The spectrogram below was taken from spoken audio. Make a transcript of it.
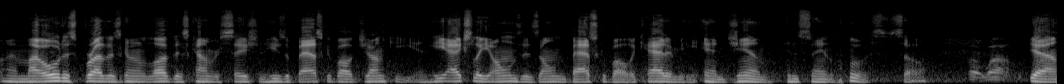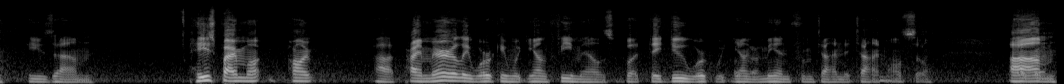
uh, my oldest brother's going to love this conversation. He's a basketball junkie, and he actually owns his own basketball academy and gym in St. Louis. So, Oh wow. yeah, he's um, he's prim- prim- uh, primarily working with young females, but they do work with young men from time to time also. Um,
